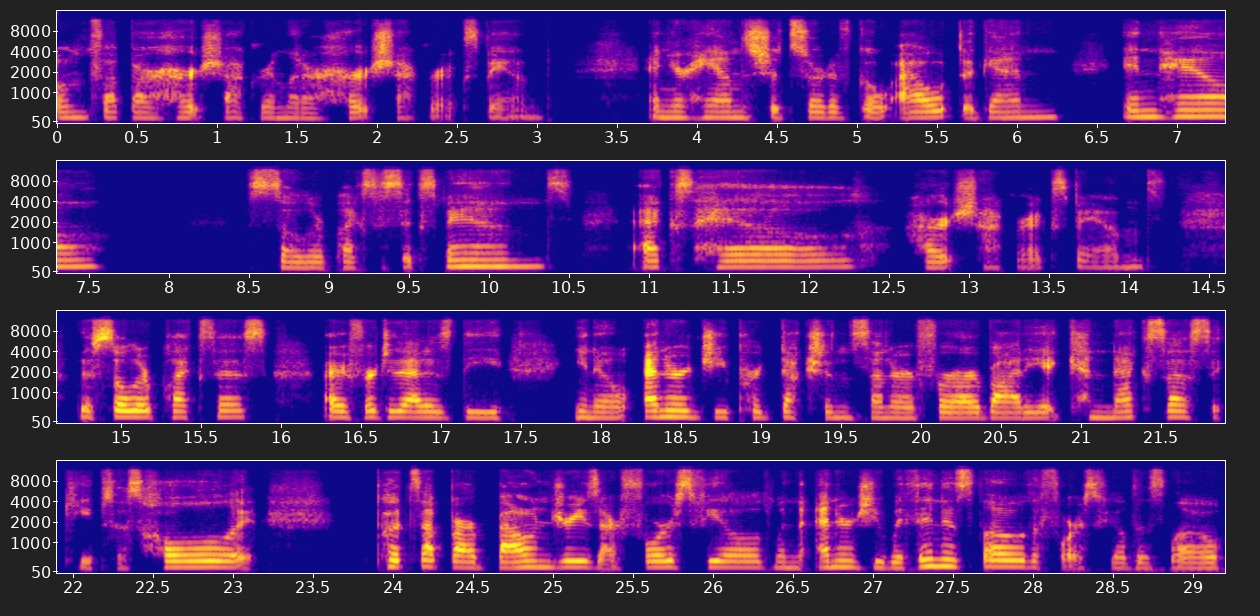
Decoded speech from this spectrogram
oomph up our heart chakra and let our heart chakra expand. And your hands should sort of go out again. Inhale, solar plexus expands. Exhale, heart chakra expands. The solar plexus, I refer to that as the, you know, energy production center for our body. It connects us, it keeps us whole, it puts up our boundaries, our force field. When the energy within is low, the force field is low.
